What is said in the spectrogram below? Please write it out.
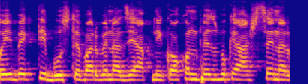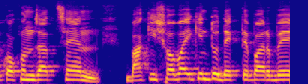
ওই ব্যক্তি বুঝতে পারবে না যে আপনি কখন ফেসবুকে আসছেন আর কখন যাচ্ছেন। বাকি সবাই কিন্তু দেখতে পারবে।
